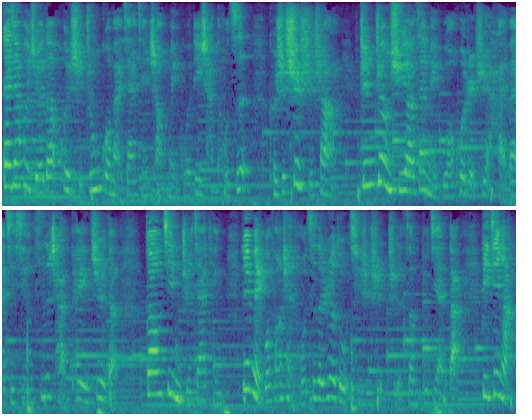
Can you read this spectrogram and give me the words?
大家会觉得会使中国买家减少美国地产投资。可是事实上啊，真正需要在美国或者是海外进行资产配置的。高净值家庭对美国房产投资的热度其实是只增不减的。毕竟啊，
